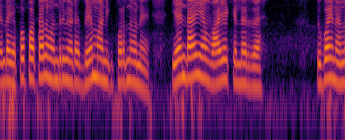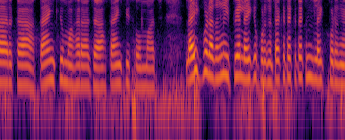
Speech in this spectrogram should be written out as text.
ஏண்டா எப்போ பார்த்தாலும் வந்துடுவேடா பேமானிக்கு பிறந்தவனே. ஏண்டா என் வாயை கிளற துபாய் நல்லா இருக்கா? தேங்க்யூ மகாராஜா. Thank you so much like போடாதவங்களும் இப்போயே லைக் போடுங்க. டக்கு டக்கு டக்குன்னு லைக் போடுங்க.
